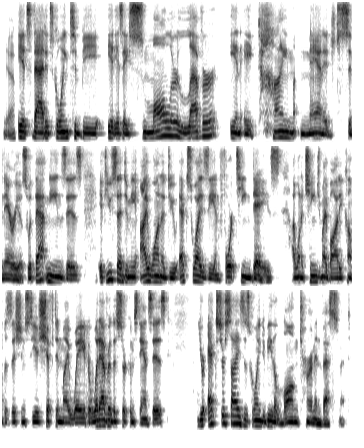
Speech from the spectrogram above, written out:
Yeah. It's that it's going to be, it is a smaller lever in a time managed scenario. So, what that means is if you said to me, I want to do XYZ in 14 days, I want to change my body composition, see a shift in my weight, or whatever the circumstance is, your exercise is going to be the long term investment.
